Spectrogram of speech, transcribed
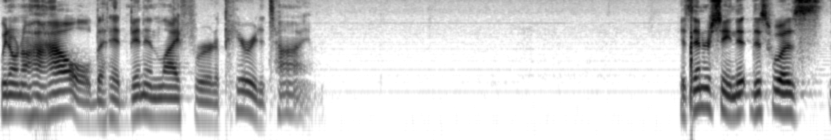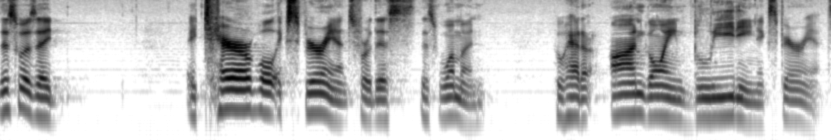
we don't know how old, but had been in life for a period of time. It's interesting that this was, this was a, a terrible experience for this, this woman who had an ongoing bleeding experience.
